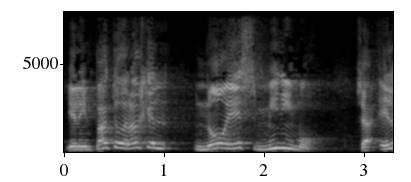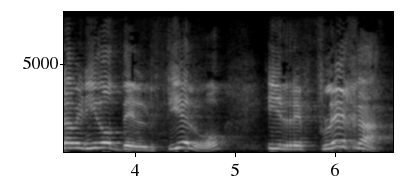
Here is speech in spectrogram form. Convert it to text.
Y el impacto del ángel no es mínimo. O sea, él ha venido del cielo y refleja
